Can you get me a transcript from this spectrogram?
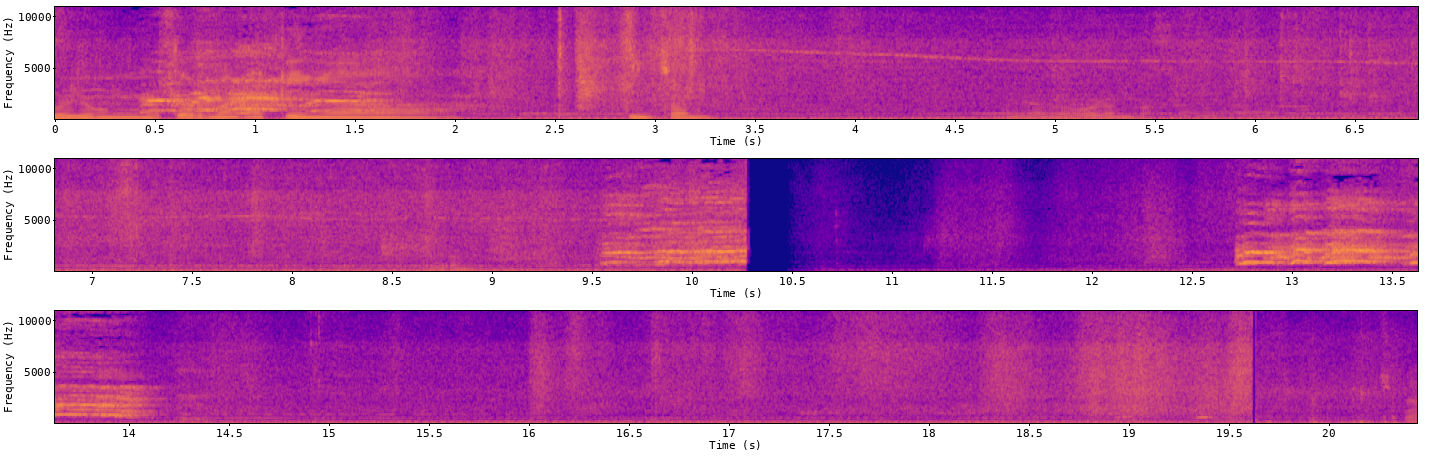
Ito yung motor ng aking ah, pinsan. Ayan, walang ba? Ayan. Tsaka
